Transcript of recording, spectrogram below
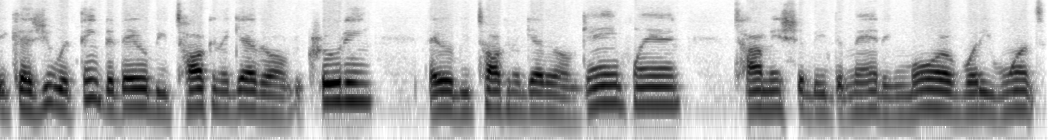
because you would think that they would be talking together on recruiting, they would be talking together on game plan. Tommy should be demanding more of what he wants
